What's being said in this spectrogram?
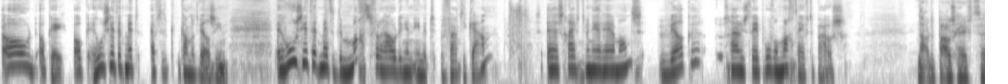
Oh, oké. Okay, okay. Hoe zit het met... Ik kan het wel zien. Uh, hoe zit het met de machtsverhoudingen in het Vaticaan? Uh, schrijft meneer Hermans. Welke, schuine streep, hoeveel macht heeft de paus? Nou, de paus heeft... Uh,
